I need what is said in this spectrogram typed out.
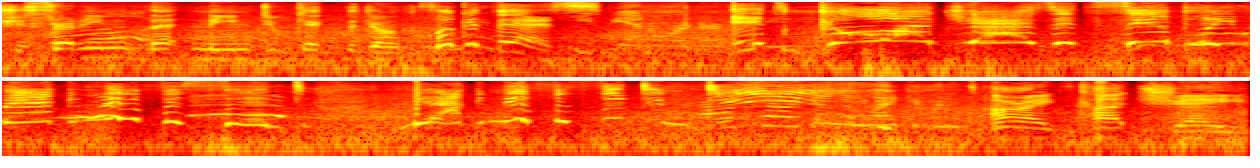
She's threatening that need to kick the junk. Look at this. Keep you in order. It's gorgeous. It's simply magnificent. Magnificent Rockstar doesn't indeed. like it when it's All right, cut Shay.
